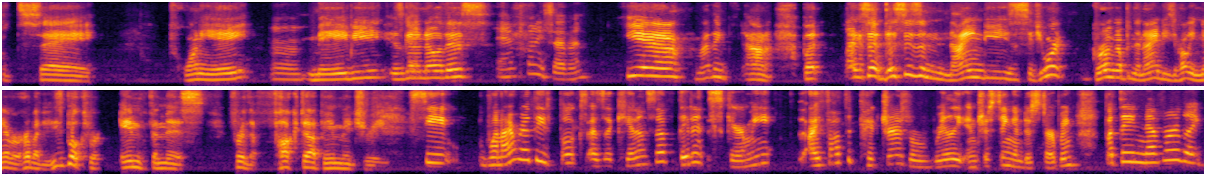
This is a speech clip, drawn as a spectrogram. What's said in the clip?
let's say, 28 mm. maybe is going to know this. and 27 Yeah, I think, I don't know. But like I said, this is in 90s. If you weren't growing up in the 90s, you probably never heard about these. These books were infamous for the fucked up imagery. see when i read these books as a kid and stuff they didn't scare me i thought the pictures were really interesting and disturbing but they never like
